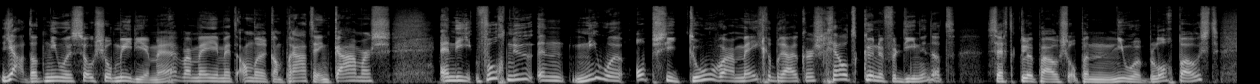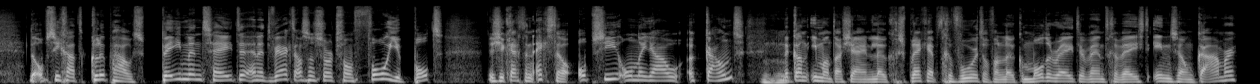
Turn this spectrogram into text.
Ja, dat nieuwe social medium, hè, waarmee je met anderen kan praten in kamers. En die voegt nu een nieuwe optie toe waarmee gebruikers geld kunnen verdienen. Dat zegt Clubhouse op een nieuwe blogpost. De optie gaat Clubhouse Payments heten en het werkt als een soort van fooiepot. Dus je krijgt een extra optie onder jouw account. Dan kan iemand, als jij een leuk gesprek hebt gevoerd... of een leuke moderator bent geweest in zo'n kamer...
